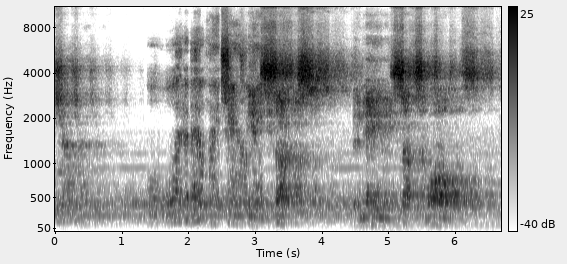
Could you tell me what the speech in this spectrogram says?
Channel. Well, what about my channel? It sucks. The name sucks balls.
